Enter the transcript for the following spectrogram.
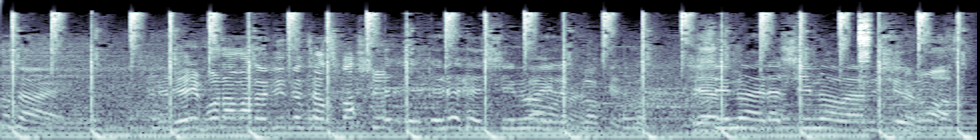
কোথায় এই ফোন আমার দিতে চাস পাঁচশো এটা শিনু শিনু এটা শিনু হবে আমি শিওর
